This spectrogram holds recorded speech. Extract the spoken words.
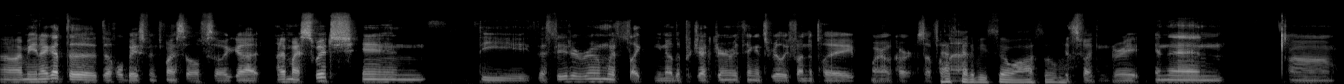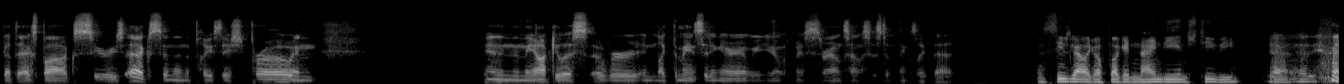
No, I mean I got the the whole basement to myself. So I got I have my Switch in the the theater room with like you know the projector and everything. It's really fun to play Mario Kart and stuff on That's that. got to be so awesome. It's fucking great. And then um, got the Xbox Series X and then the PlayStation Pro and and then the Oculus over in like the main sitting area, where, you know, with my surround sound system, things like that. And Steve's got like a fucking 90 inch TV. Yeah. uh,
